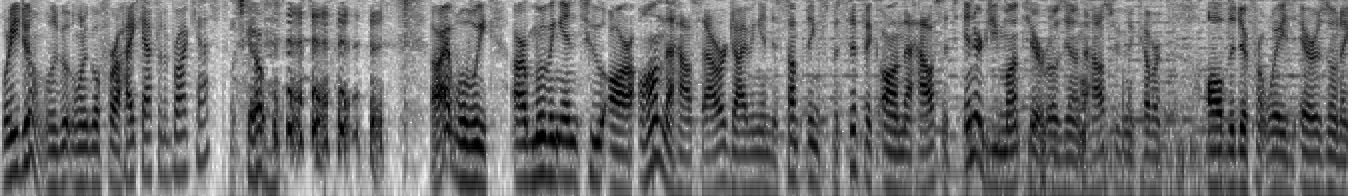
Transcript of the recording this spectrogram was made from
what are you doing? We want to go for a hike after the broadcast? Let's go. All right. Well, we are moving into our on the house hour, diving into something specific on the house. It's Energy Month here at Rosie on the House. We've been covering all the different ways Arizona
